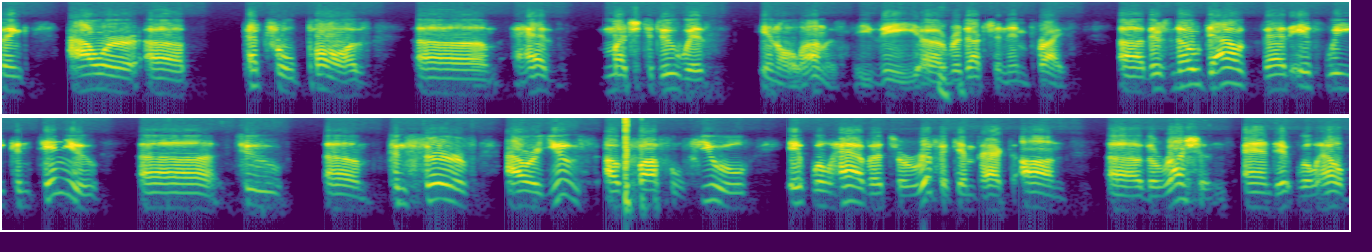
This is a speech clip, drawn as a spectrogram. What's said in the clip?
think our uh, petrol pause um, had much to do with, in all honesty, the uh, reduction in price. Uh, there's no doubt that if we continue uh, to um, conserve our use of fossil fuel, it will have a terrific impact on uh, the Russians, and it will help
